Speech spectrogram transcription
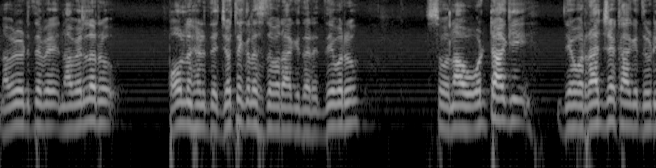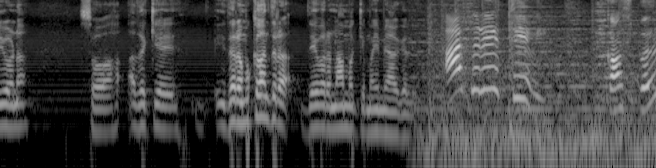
ನಾವು ಹೇಳ್ತೇವೆ, ನಾವೆಲ್ಲರೂ ಪೌಲ್ನ ಹೇಳ್ತೇವೆ ಜೊತೆ ಕೆಲಸದವರಾಗಿದ್ದಾರೆ. ದೇವರು ಸೊ ನಾವು ಒಟ್ಟಾಗಿ ದೇವರ ರಾಜ್ಯಕ್ಕಾಗಿ ದುಡಿಯೋಣ. ಸೊ ಅದಕ್ಕೆ ಇದರ ಮುಖಾಂತರ ದೇವರ ನಾಮಕ್ಕೆ ಮಹಿಮೆ ಆಗಲಿ TV gospel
